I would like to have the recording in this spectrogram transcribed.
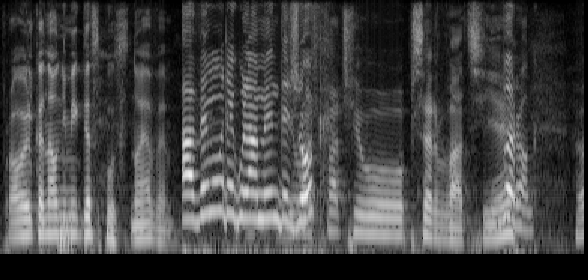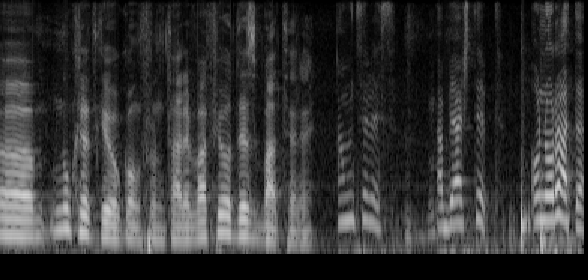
Probabil că n-au nimic de spus. Noi avem. Avem un regulament de Eu joc. aș face o observație. Vă rog. Uh, nu cred că e o confruntare, va fi o dezbatere. Am înțeles. Abia aștept. Onorată.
